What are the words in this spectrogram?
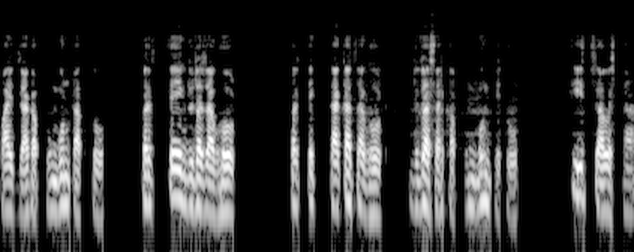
पाय जागा फुंगून टाकतो. प्रत्येक दुधाचा घोट प्रत्येक ताकाचा घोट दुधासारखा फुंगून पितो. तीच अवस्था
